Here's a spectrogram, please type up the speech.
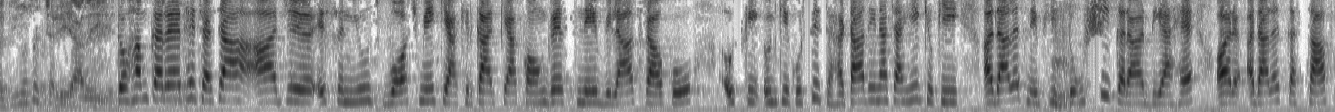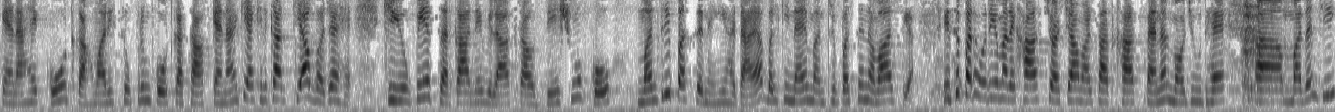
सदियों से चली आ रही है। तो हम कर रहे थे चर्चा आज इस न्यूज़ वॉच में कि आखिरकार क्या कांग्रेस ने विलास राव को उसकी उनकी कुर्सी से हटा देना चाहिए क्योंकि अदालत ने भी दोषी करार दिया है और अदालत का साफ़ कहना है कोर्ट का हमारी सुप्रीम कोर्ट का साफ़ कहना है कि आखिरकार क्या वजह है कि यूपीए सरकार ने विलास राव देशमुख को मंत्री पद से नहीं हटाया बल्कि नए मंत्री पद से नवाज़ दिया। इस पर हो रही हमारे खास चर्चा हमारे साथ खास पैनल मौजूद है। आ, मदन जी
